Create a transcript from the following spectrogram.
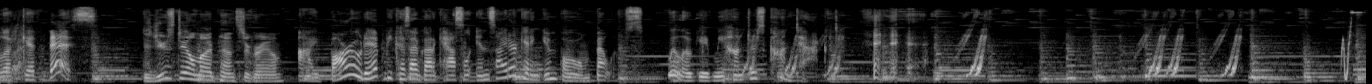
Look at this. Did you steal my pentagram? I borrowed it because I've got a castle insider getting info on Belos. Willow gave me Hunter's contact.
